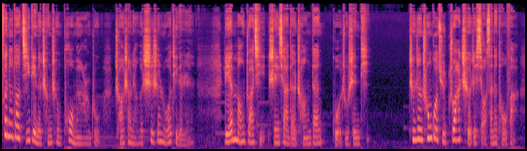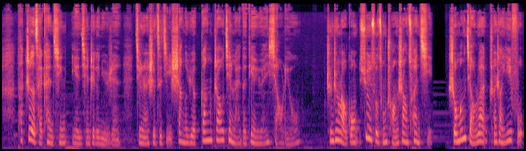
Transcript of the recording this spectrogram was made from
愤怒到极点的程程破门而入，床上两个赤身裸体的人，连忙抓起身下的床单裹住身体。程程冲过去抓扯着小三的头发，他这才看清眼前这个女人竟然是自己上个月刚招进来的店员小刘。程程老公迅速从床上窜起，手忙脚乱穿上衣服，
